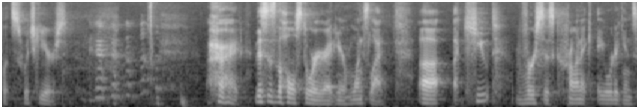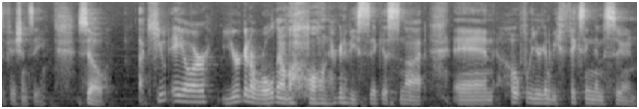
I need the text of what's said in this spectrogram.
let's switch gears. All right, this is the whole story right here, one slide. Uh, acute versus chronic aortic insufficiency. So, acute AR, you're going to roll down the hall and they're going to be sick as snot, and hopefully you're going to be fixing them soon.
